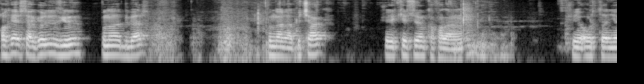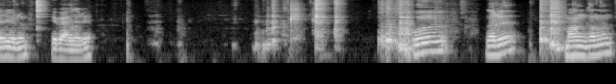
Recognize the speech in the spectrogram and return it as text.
Arkadaşlar gördüğünüz gibi buna biber. Bunlara bıçak. Şöyle kesiyorum kafalarını. Şöyle ortadan yarıyorum biberleri. Bunları mangalın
